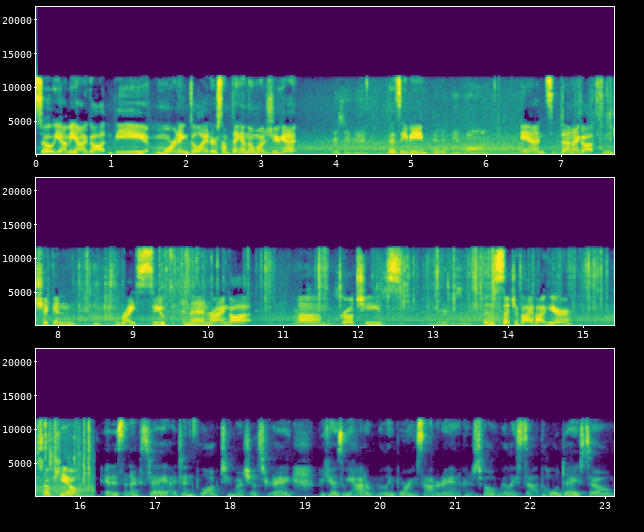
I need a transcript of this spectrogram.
So yummy. I got the morning delight or something, and then what did you get? Busy bee. Busy bee. Look at bee pollen. And then I got some chicken rice soup, and then Ryan got um, grilled cheese. This is such a vibe out here. So cute. It is the next day. I didn't vlog too much yesterday because we had a really boring Saturday and I just felt really sad the whole day. So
